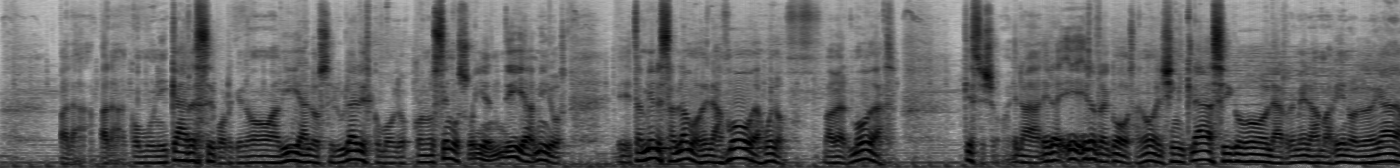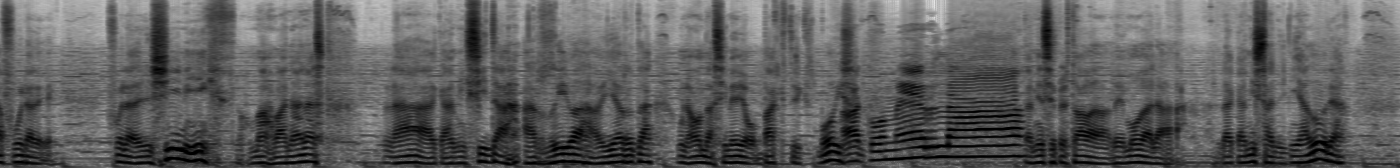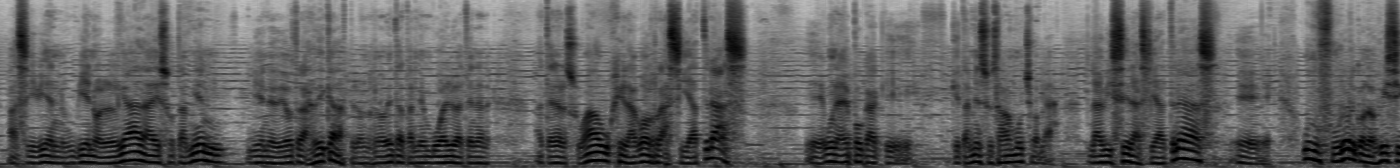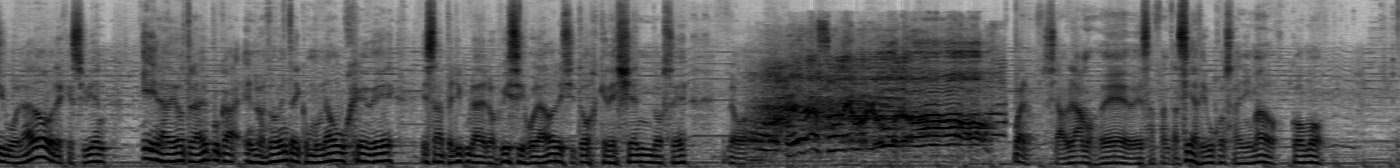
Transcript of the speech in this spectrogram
para, comunicarse porque no había los celulares como los conocemos hoy en día, amigos. Eh, también les hablamos de las modas, bueno, va a haber modas qué sé yo, era, era, otra cosa, ¿no? El jean clásico, la remera más bien holgada fuera, de, fuera del jean y los más bananas, la camisita arriba abierta, una onda así medio Backstreet Boys. A comerla. También se prestaba de moda la, camisa alineadora, así bien, bien holgada, eso también viene de otras décadas, pero en los 90 también vuelve a tener, a tener su auge, la gorra hacia atrás, eh, una época que que también se usaba mucho la, visera hacia atrás, eh, un furor con los bici voladores, que si bien era de otra época, en los 90 hay como un auge de esa película de los bicis voladores y todos creyéndose. Lo... ¡Pedazo de boludo! Bueno, si hablamos de, esas fantasías, dibujos animados como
